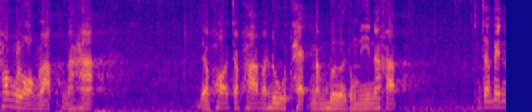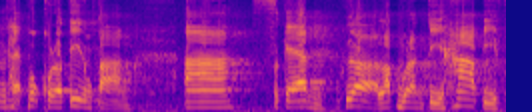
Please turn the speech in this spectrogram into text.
ช่องรองรับนะฮะเดี๋ยวพอจะพามาดูแท็กนัมเบอร์ตรงนี้นะครับ จะเป็นแท็กพวกคุณภาพต่างๆอ่าสแกนเพื่อรับวารันตี 5 ปีไฟ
